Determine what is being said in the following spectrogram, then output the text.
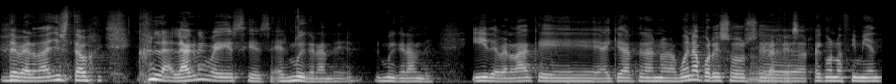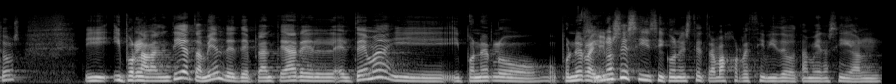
De verdad, yo estaba con la lágrima y es que es, es muy grande, es muy grande. Y de verdad que hay que darte la enhorabuena por esos eh, reconocimientos y, y por la valentía también de, de plantear el, el tema y, y ponerlo, ponerlo ahí. Sí. No sé si, si con este trabajo recibido también así al-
